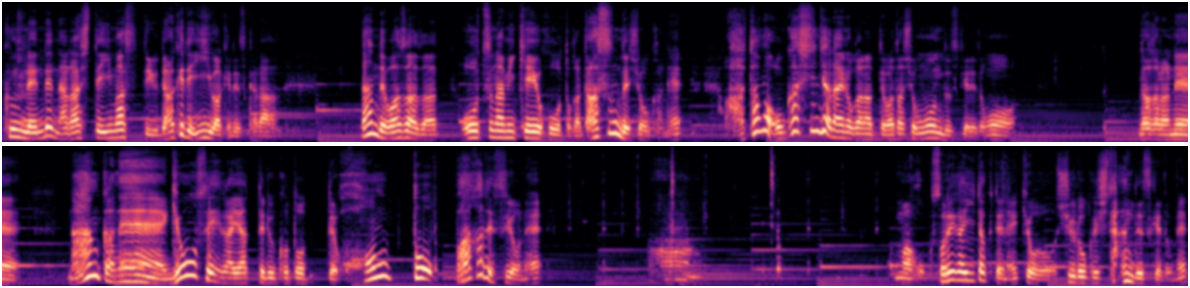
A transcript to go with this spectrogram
訓練で鳴らしていますっていうだけでいいわけですから。なんでわざわざ大津波警報とか出すんでしょうかね。頭おかしいんじゃないのかなって私思うんですけれども。だからねなんかね行政がやってることって本当バカですよね。うん、まあそれが言いたくてね今日収録したんですけどね。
